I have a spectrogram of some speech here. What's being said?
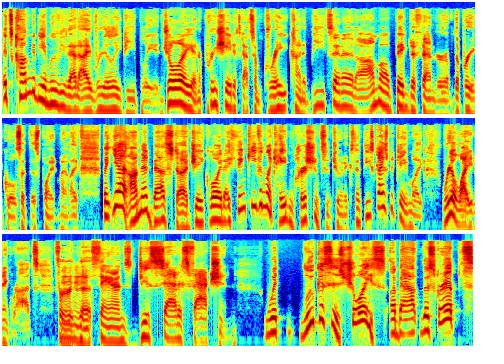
it's come to be a movie that I really deeply enjoy and appreciate. It's got some great kind of beats in it. I'm a big defender of the prequels at this point in my life. But yeah, Ahmed Best, uh, Jake Lloyd, I think even like Hayden Christensen to an extent, these guys became like real lightning rods for mm-hmm. the fans' dissatisfaction with Lucas's choice about the scripts.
